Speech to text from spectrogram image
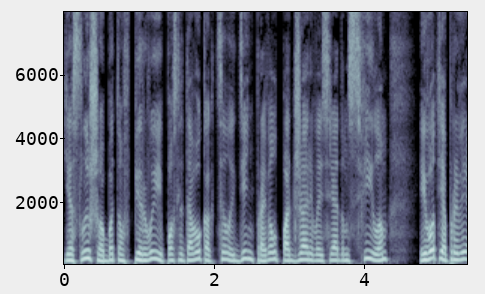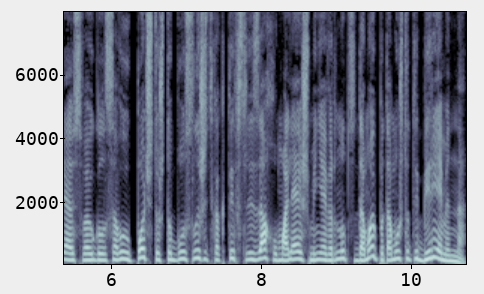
Я слышу об этом впервые после того, как целый день провел, поджариваясь рядом с Филом, и вот я проверяю свою голосовую почту, чтобы услышать, как ты в слезах умоляешь меня вернуться домой, потому что ты беременна.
